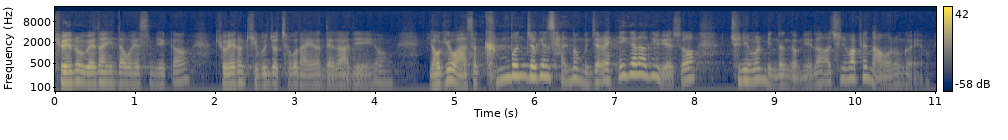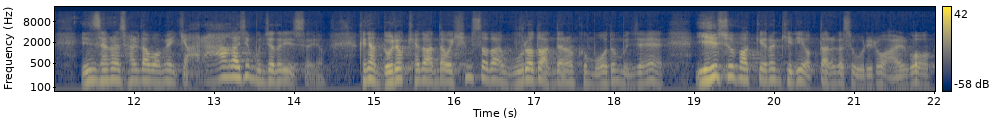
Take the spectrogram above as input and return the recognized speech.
교회는 왜 다닌다고 했습니까? 교회는 기분 좋자고 다니는 데가 아니에요. 여기 와서 근본적인 삶의 문제를 해결하기 위해서 주님을 믿는 겁니다. 주님 앞에 나오는 거예요. 인생을 살다 보면 여러 가지 문제들이 있어요. 그냥 노력해도 안다고 힘써도 울어도 안 되는 그 모든 문제에 예수밖에는 길이 없다는 것을 우리로 알고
